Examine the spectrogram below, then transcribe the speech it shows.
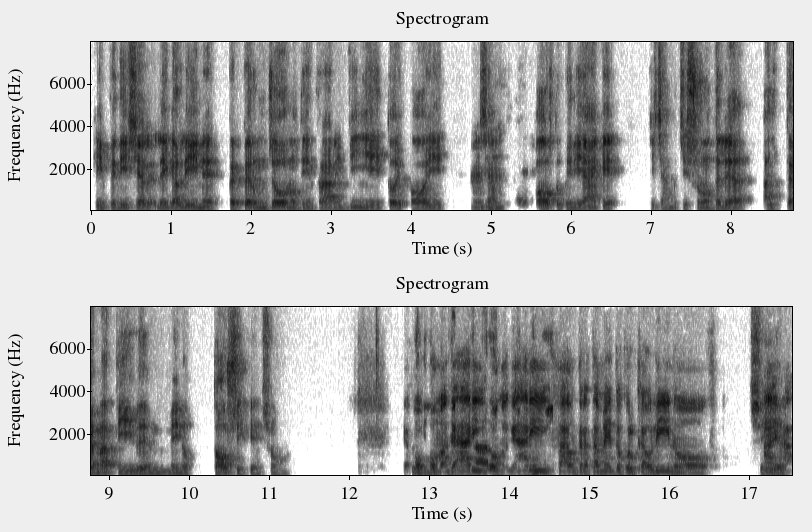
che impedisci alle galline per, per, un giorno di entrare in vigneto e poi mm-hmm. siamo a posto, quindi anche, diciamo, ci sono delle alternative meno tossiche, insomma. O, o, magari, o, magari, fa un trattamento col caolino sì. Ah,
